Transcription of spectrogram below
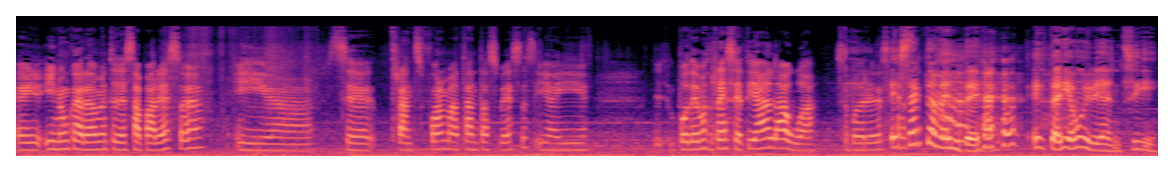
Eh, y nunca realmente desaparece y eh, se transforma tantas veces y ahí podemos resetear el agua, se podría decir. Exactamente, estaría muy bien, sí.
